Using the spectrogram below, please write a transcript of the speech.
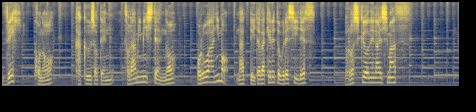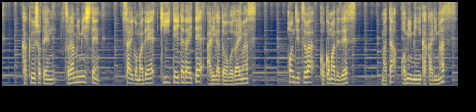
ぜひこの架空書店空耳視点のフォロワーにもなっていただけると嬉しいです。よろしくお願いします。架空書店空耳視点最後まで聞いていただいてありがとうございます。本日はここまでです。またお耳にかかります。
